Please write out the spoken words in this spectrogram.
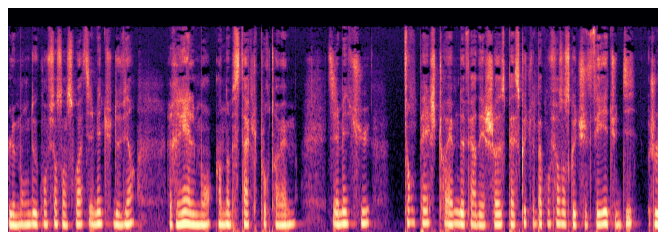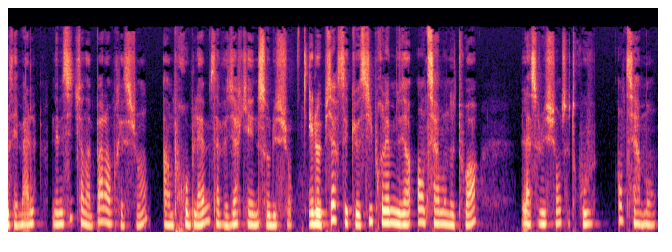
le manque de confiance en soi, si jamais tu deviens réellement un obstacle pour toi-même, si jamais tu t'empêches toi-même de faire des choses parce que tu n'as pas confiance en ce que tu fais et tu te dis je le fais mal, même si tu n'en as pas l'impression, un problème, ça veut dire qu'il y a une solution. Et le pire, c'est que si le problème vient entièrement de toi, la solution se trouve entièrement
